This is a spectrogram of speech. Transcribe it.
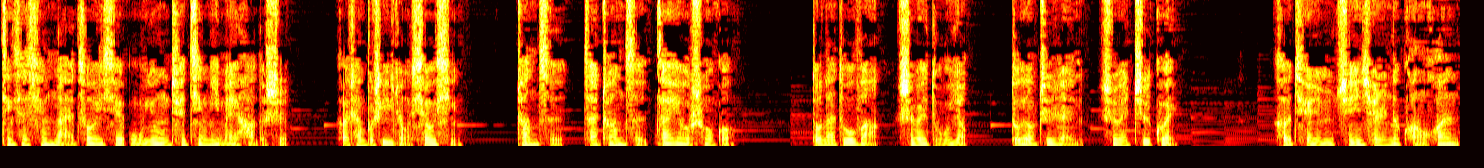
静下心来做一些无用却静谧美好的事，何尝不是一种修行？”庄子在《庄子在右》说过：“独来独往是为独有，独有之人是为至贵。合群是一群人的狂欢。”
